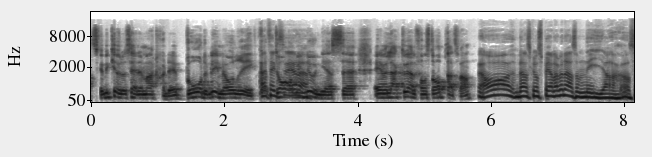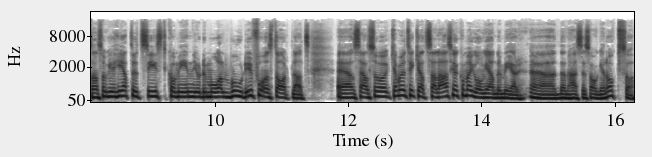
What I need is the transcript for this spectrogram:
det ska bli kul att se den matchen. Det borde bli målrikt. Darwin Nunez eh, är väl aktuell för en startplats, va? Ja, vem ska spela med det som nia? Alltså, han såg ju het ut sist, kom in, gjorde mål, borde ju få en startplats. Eh, sen så kan man ju tycka att Salah ska komma igång ännu mer eh, den här säsongen också.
